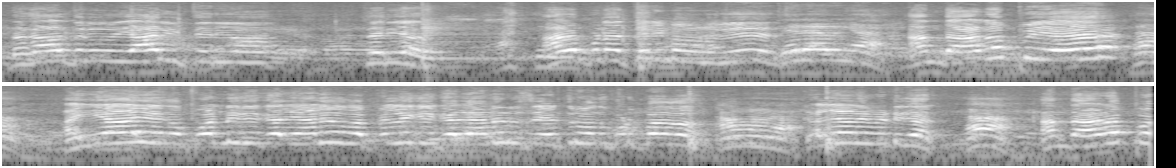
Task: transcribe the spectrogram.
இந்த காலத்துல யாருக்கு தெரியும்? தெரியாது. அழப்புனா தெரியுமா உனக்கு? அந்த அழப்பைய ஐயா எங்க பொண்ணுக்கு கல்யாணம் உங்க பிள்ளைக்கு கல்யாணம் எடுத்துட்டு வந்து கொடுப்பாங்க. கல்யாண வீட்டுக்கார். அந்த அழப்பை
